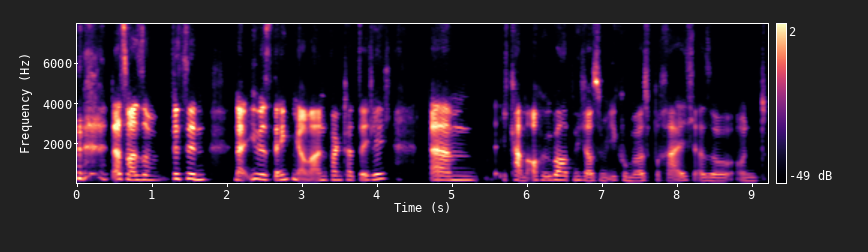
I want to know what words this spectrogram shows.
Das war so ein bisschen naives Denken am Anfang tatsächlich. Ähm, ich kam auch überhaupt nicht aus dem E-Commerce-Bereich, also und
